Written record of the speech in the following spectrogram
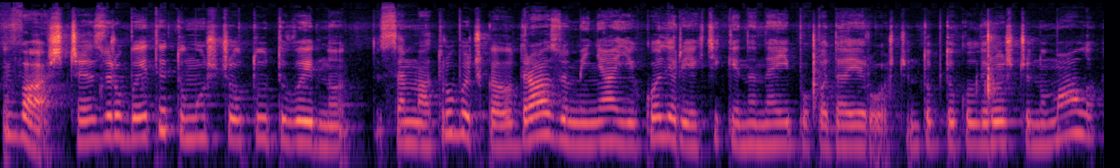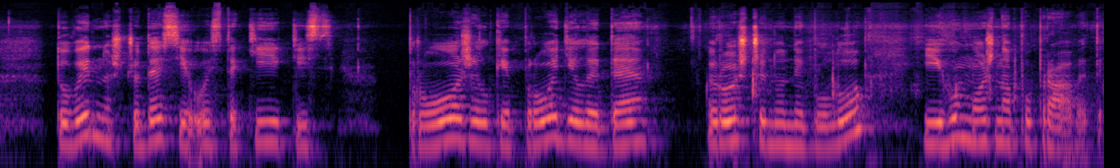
важче зробити, тому що тут видно, сама трубочка одразу міняє колір, як тільки на неї попадає розчин. Тобто, коли розчину мало, то видно, що десь є ось такі якісь прожилки, проділи, де розчину не було, і його можна поправити.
